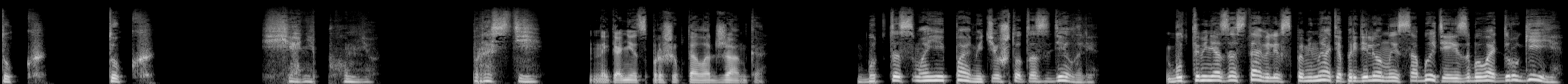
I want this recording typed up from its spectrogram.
тук, тук. «Я не помню. Прости», — наконец прошептала Джанка. «Будто с моей памятью что-то сделали. Будто меня заставили вспоминать определенные события и забывать другие».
